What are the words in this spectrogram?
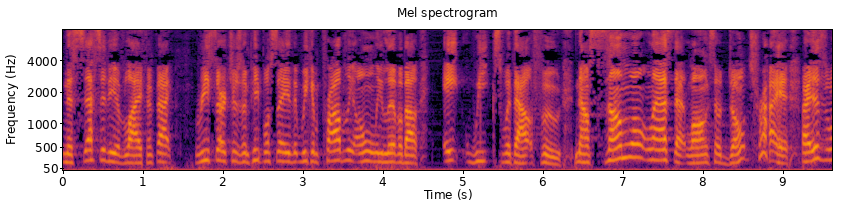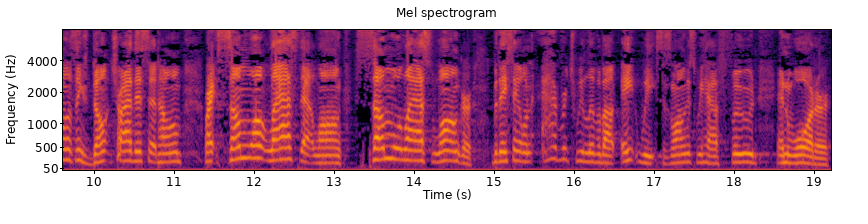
necessity of life. In fact, researchers and people say that we can probably only live about eight weeks without food. Now, some won't last that long, so don't try it. All right, this is one of those things. Don't try this at home. Right? Some won't last that long. Some will last longer. But they say on average we live about eight weeks. As long as we have food and water,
